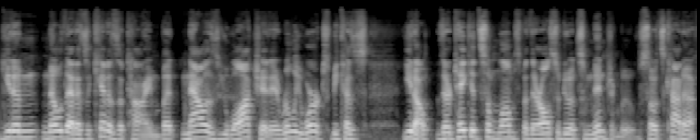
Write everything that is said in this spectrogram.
you didn't know that as a kid as a time, but now as you watch it, it really works because you know they're taking some lumps, but they're also doing some ninja moves, so it's kind of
